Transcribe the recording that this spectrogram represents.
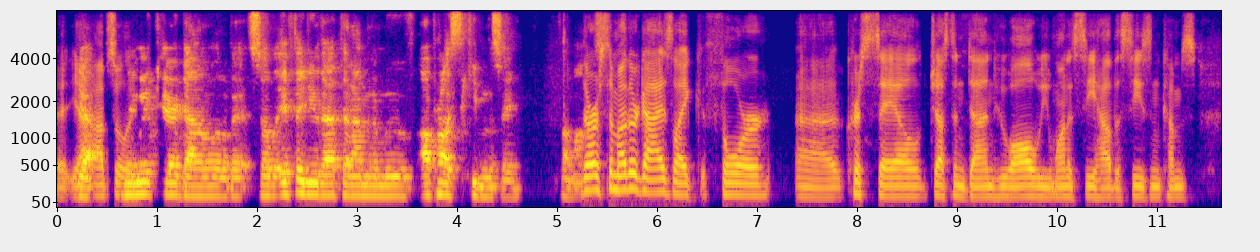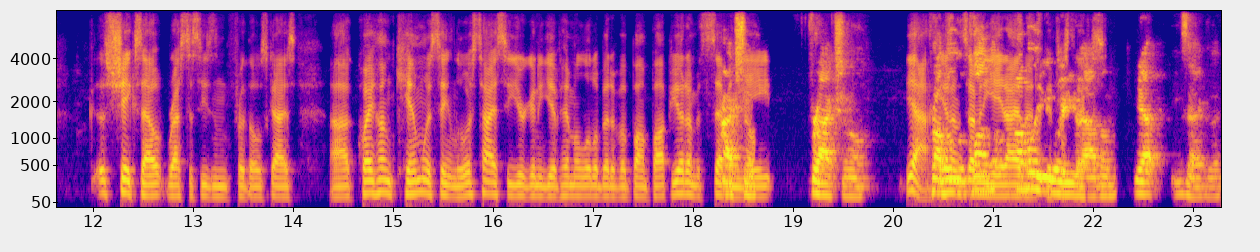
Uh, yeah, yeah, absolutely. They may tear it down a little bit. So if they do that, then I'm going to move. I'll probably keep them the same. There are some other guys like Thor uh, Chris Sale, Justin Dunn, who all we want to see how the season comes uh, shakes out rest of season for those guys. Uh Kwang Hyun Kim with St. Louis Ty, so you're going to give him a little bit of a bump up. You had him at 78. Fractional. Fractional. Yeah, probably, 78. Probably where you have him. Yep, exactly.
